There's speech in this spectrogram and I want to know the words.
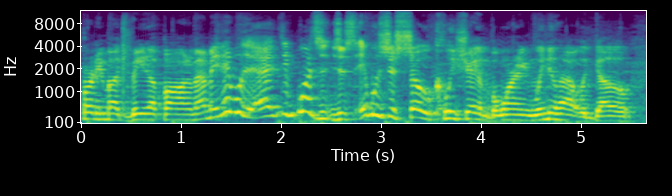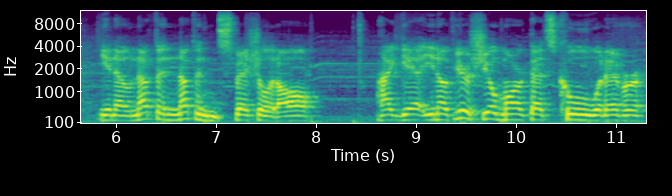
pretty much beat up on him. I mean, it was it wasn't just it was just so cliche and boring. We knew how it would go. You know, nothing nothing special at all. I get, you know, if you're a Shield mark, that's cool, whatever.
